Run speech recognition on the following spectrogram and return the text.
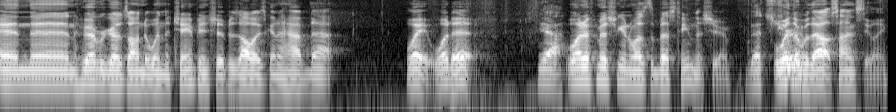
And then whoever goes on to win the championship is always going to have that. Wait, what if? Yeah. What if Michigan was the best team this year, That's true. with or without sign stealing?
